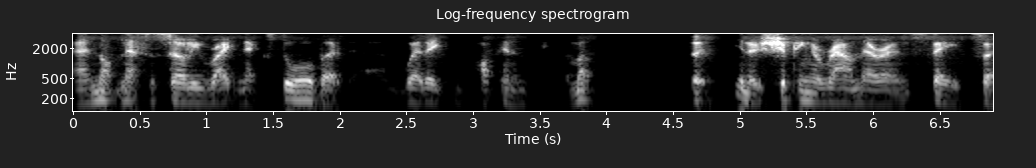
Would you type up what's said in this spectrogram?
and not necessarily right next door, but um, where they can pop in and pick them up. But, you know, shipping around their own state. So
